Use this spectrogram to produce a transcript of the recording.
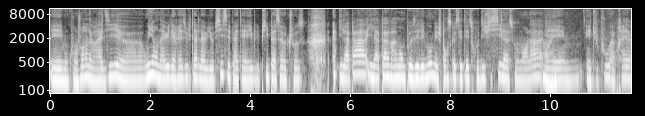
Et mon conjoint leur a dit euh, Oui, on a eu les résultats de la biopsie, c'est pas terrible. Et puis il passe à autre chose. il n'a pas, il a pas vraiment posé les mots, mais je pense que c'était trop difficile à ce moment-là. Et, du coup, après,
